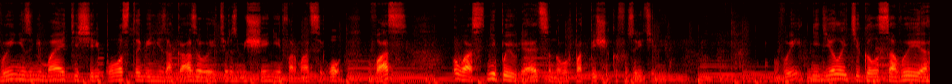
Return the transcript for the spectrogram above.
Вы не занимаетесь репостами, не заказываете размещение информации о вас, у вас не появляется новых подписчиков и зрителей. Вы не делаете голосовые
